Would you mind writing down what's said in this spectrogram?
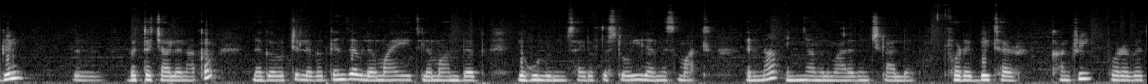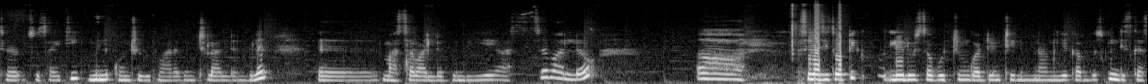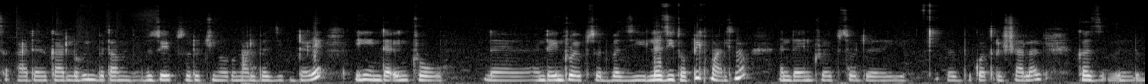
ግን በተቻለን አቅም ነገሮችን ለመገንዘብ፣ ለማየት፣ ለማንበብ የሁሉንም side of story ለመስማት እና እኛ ምን ማድረግ እንችላለን for better country for better society ምን contribute ማድረግ እንችላለን ብለን ማሰብ አለብን ብዬ አስባለሁ። ስለዚህ topic ሌሎች ሰዎችን ጓደኞችን ምናምን እየጋበዝኩኝ discuss አደርጋለሁኝ። በጣም ብዙ episode ኦች ይኖሩናል በዚህ ጉዳይ ላይ። ይሄ እንደ intro episode በዚህ ለዚህ topic ማለት ነው እንደ intro episode ብቆጥር ይሻላል።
